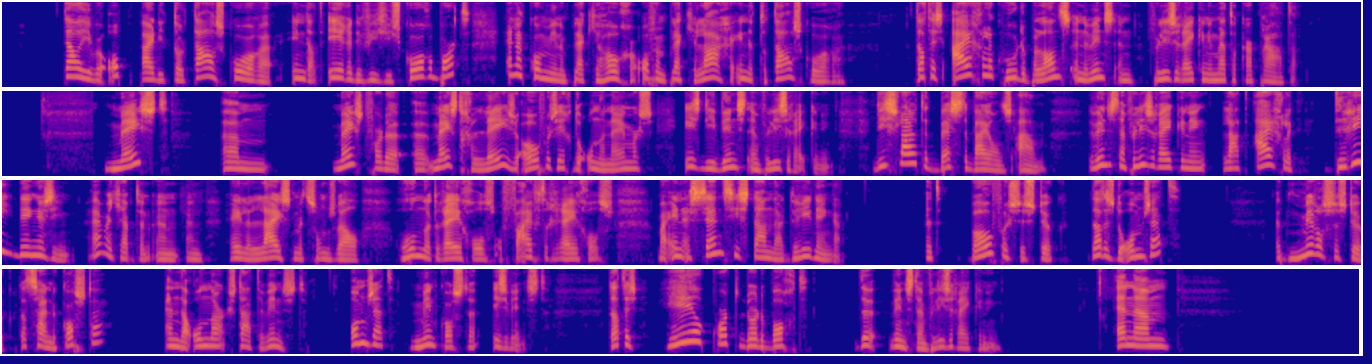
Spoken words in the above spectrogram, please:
tel je weer op bij die totaalscore in dat eredivisie scorebord. En dan kom je een plekje hoger of een plekje lager in de totaalscore. Dat is eigenlijk hoe de balans en de winst- en verliesrekening met elkaar praten. Meest, um, meest voor de uh, meest gelezen overzicht door ondernemers is die winst- en verliesrekening. Die sluit het beste bij ons aan. De winst- en verliesrekening laat eigenlijk drie dingen zien. Hè? Want je hebt een, een, een hele lijst met soms wel 100 regels of 50 regels. Maar in essentie staan daar drie dingen. Het bovenste stuk, dat is de omzet. Het middelste stuk, dat zijn de kosten. En daaronder staat de winst. Omzet min kosten is winst. Dat is heel kort door de bocht de winst- en verliesrekening. En um,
